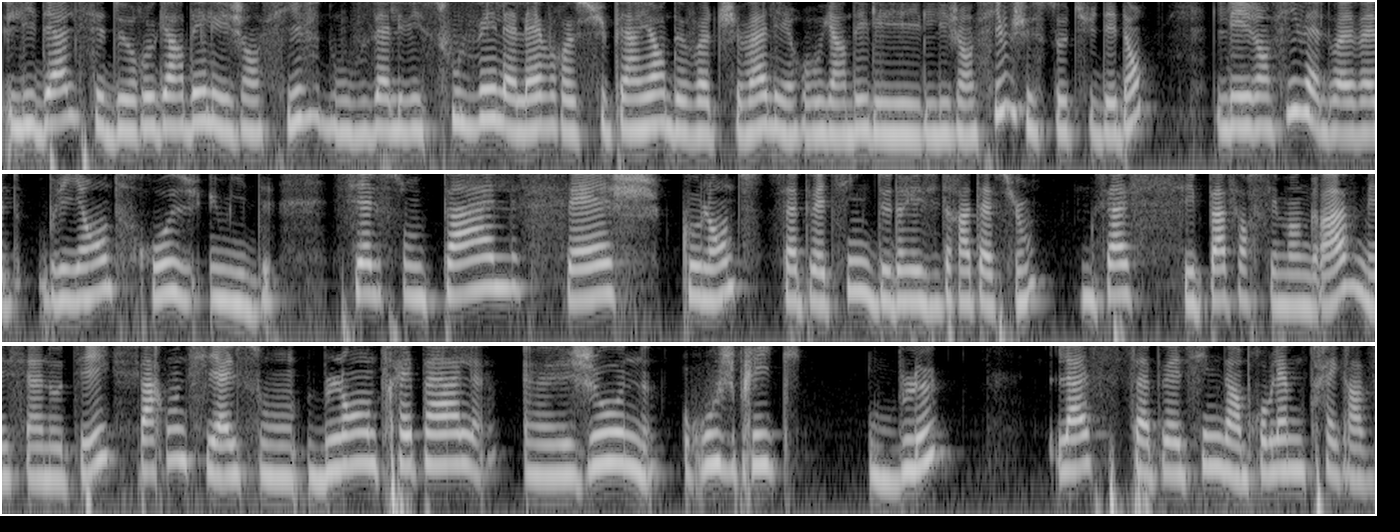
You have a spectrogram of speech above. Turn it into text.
l'idéal c'est de regarder les gencives. Donc vous allez soulever la lèvre supérieure de votre cheval et regarder les, les gencives juste au-dessus des dents. Les gencives, elles doivent être brillantes, roses, humides. Si elles sont pâles, sèches, collantes, ça peut être signe de déshydratation. Donc ça, c'est pas forcément grave, mais c'est à noter. Par contre, si elles sont blancs, très pâles, euh, jaunes, rouge briques ou bleues, là, ça peut être signe d'un problème très grave.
